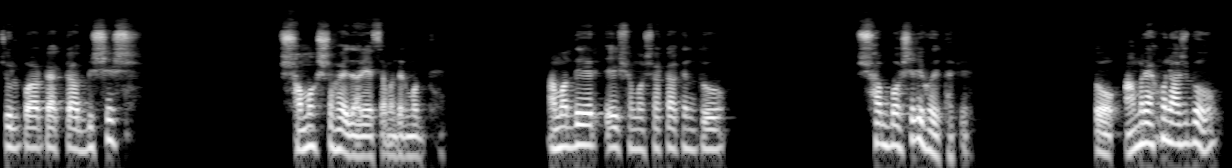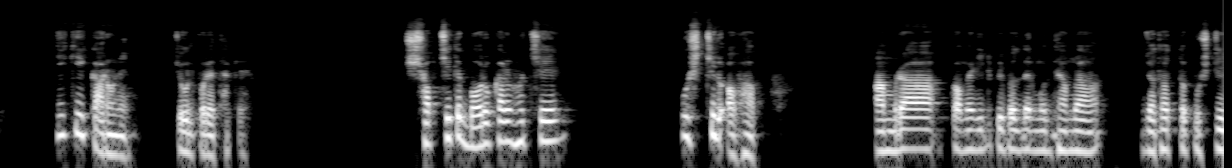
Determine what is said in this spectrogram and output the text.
চুল পড়াটা একটা বিশেষ সমস্যা হয়ে দাঁড়িয়েছে আমাদের মধ্যে। আমাদের এই সমস্যাটা কিন্তু সব বছরই হয়ে থাকে। তো আমরা এখন আসব কি কি কারণে চুল পড়ে থাকে। সবচেয়ে বড় কারণ হচ্ছে পুষ্টির অভাব। আমরা কমিউনিটি পিপলদের মধ্যে আমরা যথার্থ পুষ্টি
